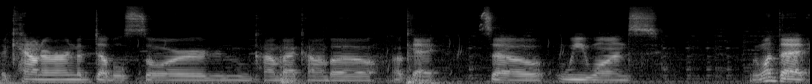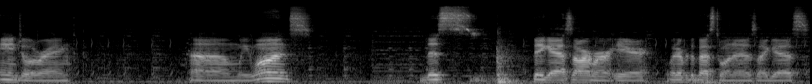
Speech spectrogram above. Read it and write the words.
the counter and the double sword combat combo. Okay, so we want we want that angel ring. Um, we want this big ass armor here, whatever the best one is, I guess.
